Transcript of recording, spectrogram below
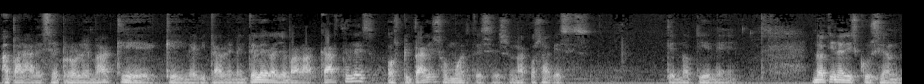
a parar ese problema que, inevitablemente le va a llevar a cárceles, hospitales o muertes. Es una cosa que, es, que no, tiene, no tiene discusión.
